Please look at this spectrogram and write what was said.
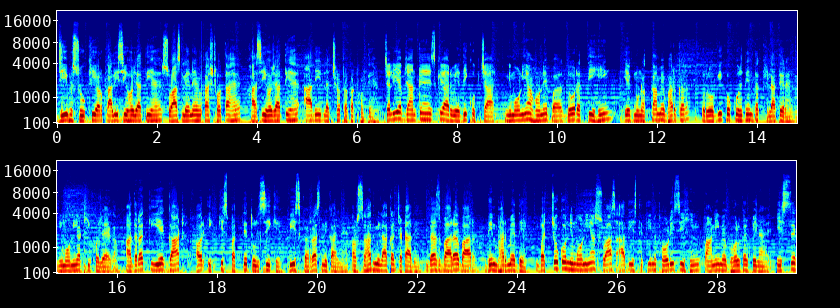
जीभ सूखी और काली सी हो जाती है, श्वास लेने में कष्ट होता है, खांसी हो जाती है, आदि लक्षण प्रकट होते हैं। चलिए अब जानते हैं इसके आयुर्वेदिक उपचार। निमोनिया होने पर दो रत्ती हींग, एक मुनक्का में भरकर रोगी को कुछ दिन तक खिलाते रहें। निमोनिया ठीक हो जाएगा। अदरक की एक गांठ और 21 पत्ते तुलसी के पीस कर रस निकाल लें और शहद मिलाकर चटा दें। 10-12 बार दिन भर में दें। बच्चों को निमोनिया, श्वास आदि स्थिति में थोड़ी सी हींग पानी में घोल कर पिलाएँ। इससे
